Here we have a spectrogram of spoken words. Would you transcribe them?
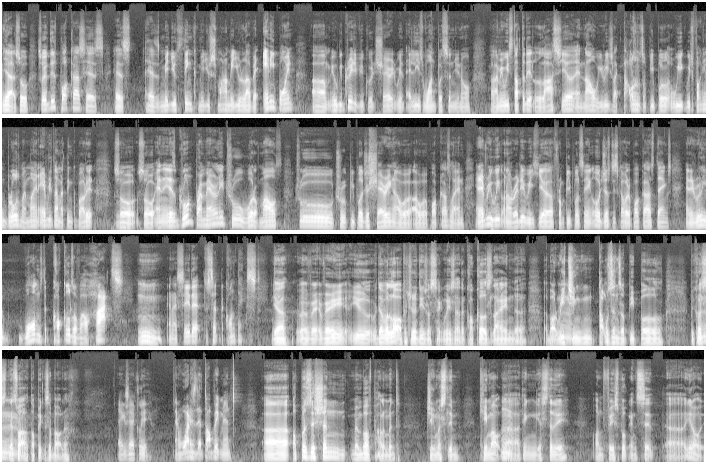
Yeah, so so if this podcast has has has made you think, made you smile, made you laugh at any point, um, it would be great if you could share it with at least one person. You know, uh, I mean, we started it last year, and now we reach like thousands of people a week, which fucking blows my mind every time I think about it. So so, and it has grown primarily through word of mouth, through through people just sharing our our podcast like, and and every week on our Reddit we hear from people saying, "Oh, just discovered a podcast, thanks," and it really warms the cockles of our hearts. Mm. And I say that to set the context. Yeah, very, very. You there were a lot of opportunities for segues. Uh, the cockles line, the about Mm. reaching thousands of people, because that's what our topic is about. Uh. Exactly. And what is that topic, man? Uh, opposition member of parliament, Jamus Lim, came out. Mm. Uh, I think yesterday, on Facebook and said, uh, you know,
